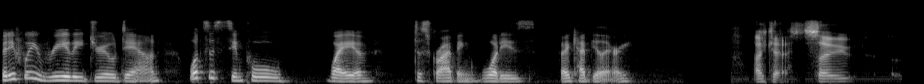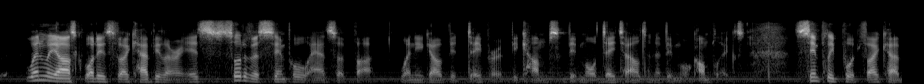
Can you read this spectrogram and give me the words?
But if we really drill down, what's a simple way of describing what is vocabulary? Okay, so when we ask what is vocabulary, it's sort of a simple answer, but when you go a bit deeper, it becomes a bit more detailed and a bit more complex. Simply put, vocab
